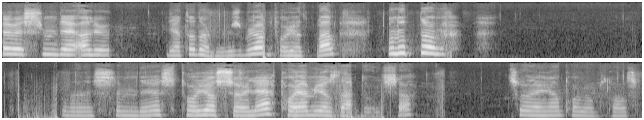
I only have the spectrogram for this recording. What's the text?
Evet şimdi alıyor. Yata dönüyoruz. Buraya mı koyuyorduk lan? Unuttum. Şimdi toyuyoruz söyle. Toyamıyoruz daha doğrusu. Söyleyen toymamız lazım.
